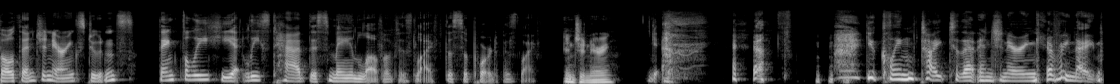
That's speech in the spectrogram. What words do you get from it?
Both engineering students. Thankfully, he at least had this main love of his life, the support of his life. Engineering. Yeah. You cling tight to that engineering every night.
